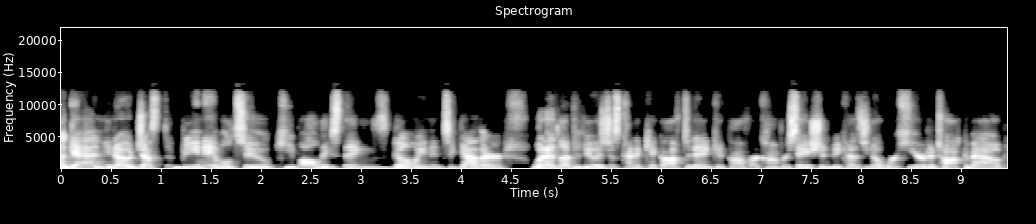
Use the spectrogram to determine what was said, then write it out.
again, you know, just being able to keep all these things going and together. What I'd love to do is just kind of kick off today and kick off our conversation because, you know, we're here to talk about,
